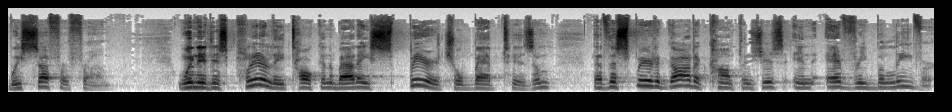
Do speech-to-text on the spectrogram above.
we suffer from. When it is clearly talking about a spiritual baptism that the Spirit of God accomplishes in every believer.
